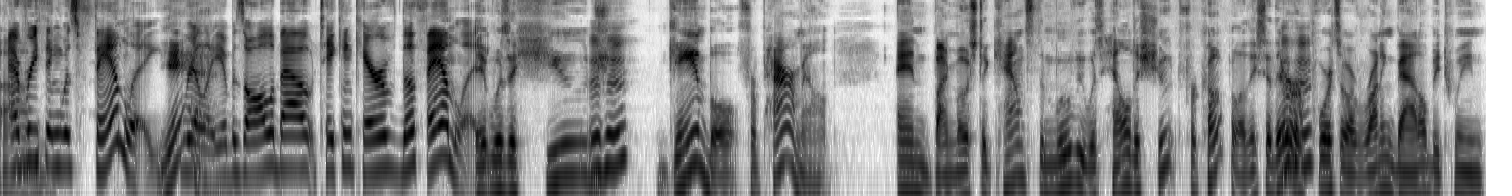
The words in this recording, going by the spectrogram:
everything was family Um, yeah. really it was all about taking care of the family It was a huge gamble for Paramount. And by most accounts, the movie was held to shoot for Coppola. They said there were reports of a running battle between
